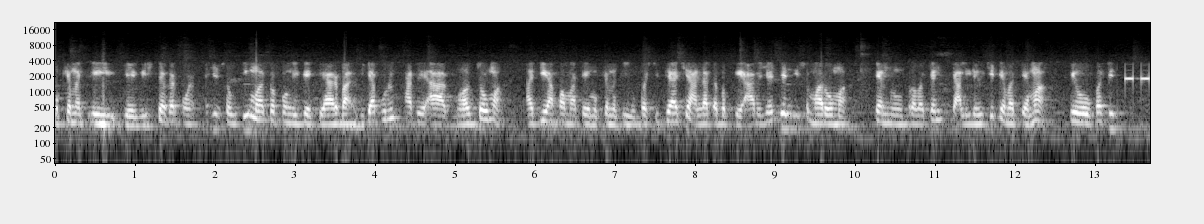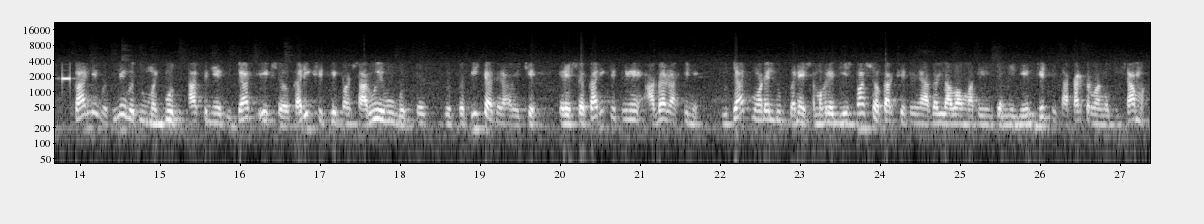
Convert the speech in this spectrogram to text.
મુખ્યમંત્રી જે વિસનગર પહોંચે છે, સૌથી મહત્વપૂર્ણ રીતે ત્યારબાદ બીજાપુર ખાતે આ મહોત્સવમાં હાજરી આપવા માટે મુખ્યમંત્રી ઉપસ્થિત રહ્યા છે. હાલના તબક્કે આ જયંતિ સમારોહમાં તેમનું પ્રવચન ચાલી રહ્યું છે. તેમજ તેમાં તેઓ ઉપસ્થિત સરકારને વધુને વધુ મજબૂત ખાસ કરીને ગુજરાત એક સહકારી ક્ષેત્રે પણ સારું એવું પ્રતિષ્ઠા ધરાવે છે. ત્યારે સહકારી ક્ષેત્રને આગળ રાખીને ગુજરાત મોડેલરૂપ બને સમગ્ર દેશમાં સહકાર ક્ષેત્રને આગળ લાવવા માટેની તેમની નેમ છે તે સાકાર કરવાની દિશામાં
